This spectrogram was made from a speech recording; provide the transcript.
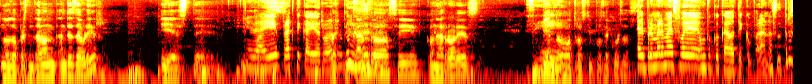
nos lo presentaron antes de abrir y este... Y, de ahí pues, práctica y error. Practicando, sí, con errores, viendo otros tipos de cursos. El primer mes fue un poco caótico para nosotros.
